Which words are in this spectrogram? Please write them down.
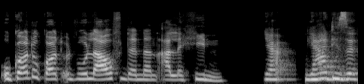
oh Gott, oh Gott, und wo laufen denn dann alle hin? Ja, ja, diese,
